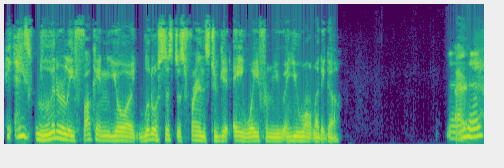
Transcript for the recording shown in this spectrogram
he, he's literally fucking your little sister's friends to get away from you, and you won't let it go. Mhm. I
